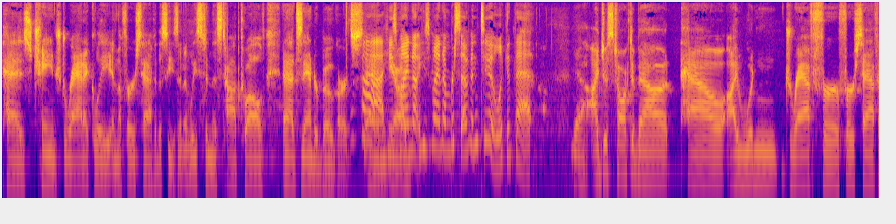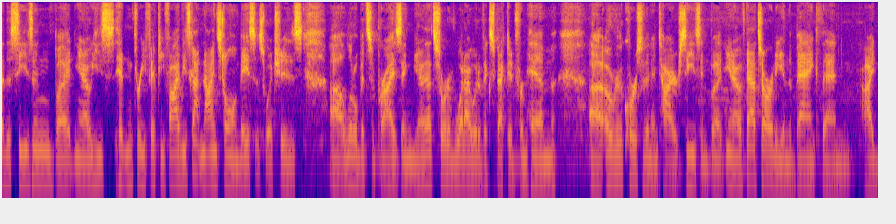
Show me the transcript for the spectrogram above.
has changed radically in the first half of the season, at least in this top twelve, and that's Xander Bogaerts. ah And, he's know, my no, he's my number seven too look at that Yeah, I just talked about how I wouldn't draft for first half of the season, but you know he's hitting 355. He's got nine stolen bases, which is uh, a little bit surprising. You know that's sort of what I would have expected from him uh, over the course of an entire season. But you know if that's already in the bank, then I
